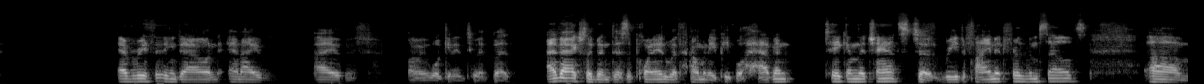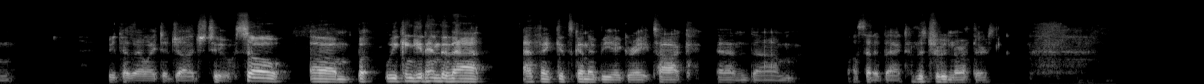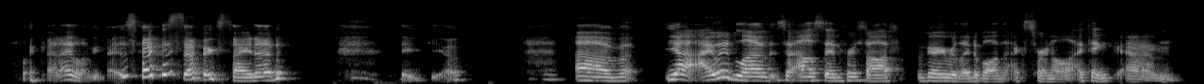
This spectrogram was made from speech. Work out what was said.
everything down, and I've I've I mean we'll get into it, but I've actually been disappointed with how many people haven't taken the chance to redefine it for themselves. Um, because I like to judge too. So, um, but we can get into that I think it's going to be a great talk, and um, I'll send it back to the True Northers. Oh my god, I love you guys! I'm so excited. Thank you. Um, yeah, I would love. So, Allison, first off, very relatable on the external. I think um,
